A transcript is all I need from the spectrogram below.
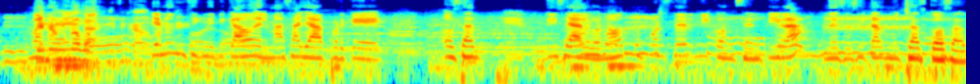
Tiene bueno, un me- nuevo significado. tiene un significado del más allá porque, o sea, dice algo, ¿no? Tú por ser mi consentida necesitas muchas cosas.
